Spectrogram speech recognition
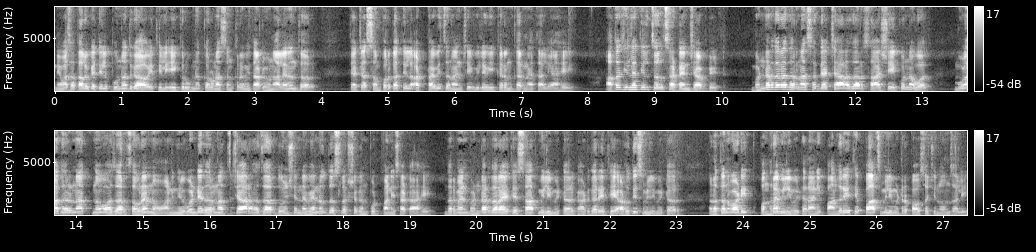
नेवासा तालुक्यातील पुनदगाव येथील एक रुग्ण करोना संक्रमित आढळून आल्यानंतर त्याच्या संपर्कातील अठ्ठावीस जणांचे विलगीकरण करण्यात आले आहे. आता जिल्ह्यातील जलसाठ्यांचे अपडेट भंडारदरा धरणात सध्या चार हजार सहाशे एकोणनव्वद मुळा धरणात नऊ हजार चौऱ्याण्णव आणि निळवंडे धरणात चार हजार दोनशे नव्याण्णव दशलक्ष घनफूट पाणीसाठा आहे. दरम्यान भंडारदरा येथे सात मिलीमीटर घाटघर येथे अडोतीस मिलीमीटर रतनवाडीत पंधरा मिलीमीटर आणि पांजरे येथे पाच मिलीमीटर पावसाची नोंद झाली.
